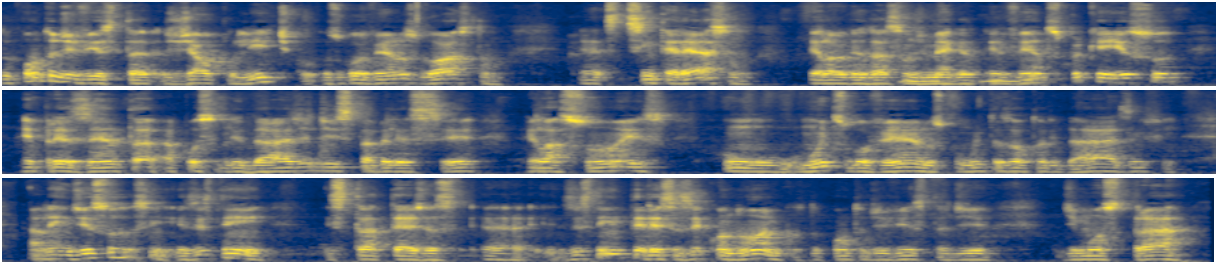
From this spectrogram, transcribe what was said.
Do ponto de vista geopolítico, os governos gostam, é, se interessam pela organização de mega eventos porque isso representa a possibilidade de estabelecer relações com muitos governos, com muitas autoridades, enfim. Além disso, assim, existem estratégias, é, existem interesses econômicos do ponto de vista de, de mostrar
